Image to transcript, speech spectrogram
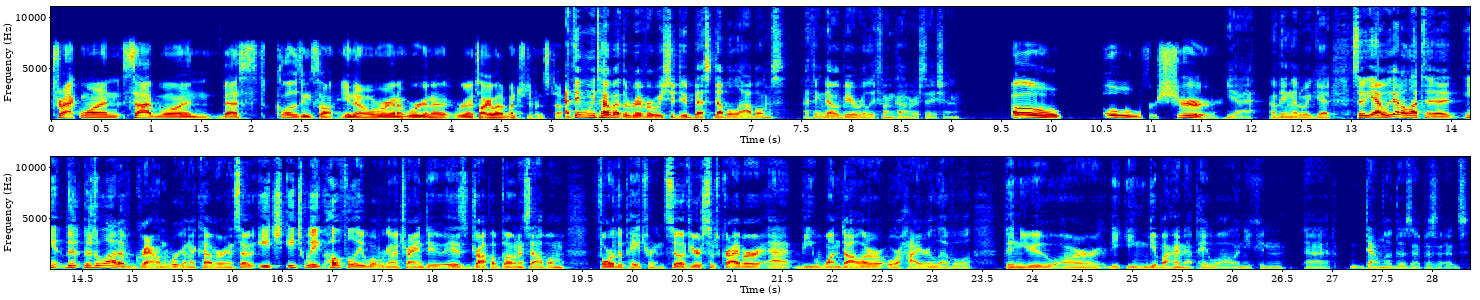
track one side one best closing song you know we're gonna we're gonna we're gonna talk about a bunch of different stuff. I think when we talk about the river we should do best double albums. I think that would be a really fun conversation. Oh Oh, for sure. Yeah, I think that'll be good. So yeah, we got a lot to. You know, there, there's a lot of ground we're going to cover, and so each each week, hopefully, what we're going to try and do is drop a bonus album for the patrons. So if you're a subscriber at the one dollar or higher level, then you are you can get behind that paywall and you can uh, download those episodes.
